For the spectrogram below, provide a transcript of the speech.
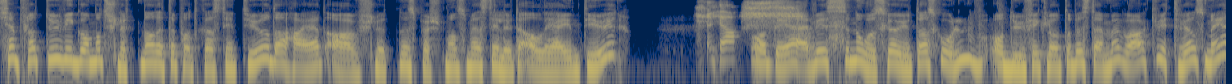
Kjempeflott. Du, vi går mot slutten av dette podkastintervjuet. Da har jeg et avsluttende spørsmål som jeg stiller til alle jeg intervjuer. Ja. Og det er hvis noe skal ut av skolen, og du fikk lov til å bestemme, hva kvitter vi oss med?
